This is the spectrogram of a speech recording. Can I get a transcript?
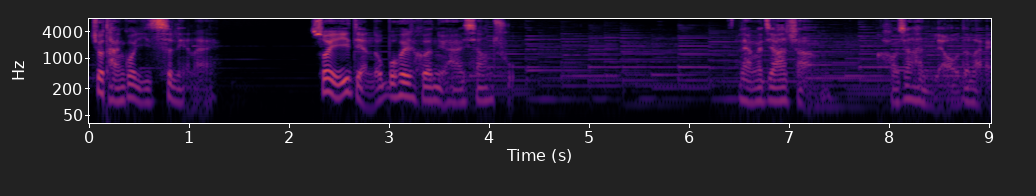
就谈过一次恋爱，所以一点都不会和女孩相处。两个家长。好像很聊得来，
